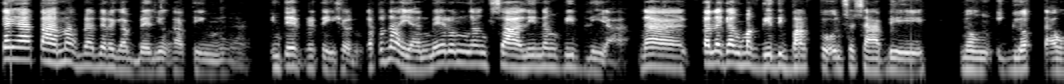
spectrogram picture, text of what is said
Kaya tama, Brother Gabriel, yung ating uh, interpretation. Katunayan, meron ngang sali ng Biblia na talagang magdidebunk doon sa sabi nung iglot daw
